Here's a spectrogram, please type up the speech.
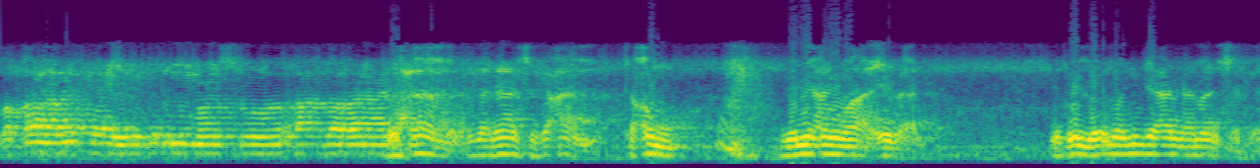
وقال سعيد بن منصور أخبرنا. وعام المناسك عام تعم جميع أنواع العباد لكل أمة جعلنا منسكا؟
